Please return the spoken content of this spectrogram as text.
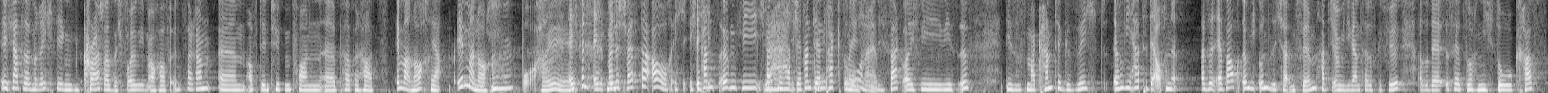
Ich hatte einen richtigen Crush, also ich folge ihm auch auf Instagram, ähm, auf den Typen von äh, Purple Hearts. Immer noch? Ja. Immer noch. Boah. Ich finde, ey, Meine ich, Schwester auch. Ich, ich, Ich- fand's irgendwie, ich weiß nicht, ich der, fand der den nicht packt so mich. Ich nice. sag euch, wie, wie es ist. Dieses markante Gesicht. Irgendwie hatte der auch eine, also er war auch irgendwie unsicher im Film, hatte ich irgendwie die ganze Zeit das Gefühl. Also der ist jetzt noch nicht so krass.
